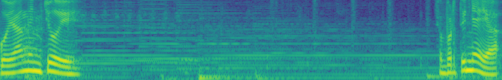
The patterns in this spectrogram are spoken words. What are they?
goyangin cuy. Sepertinya ya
